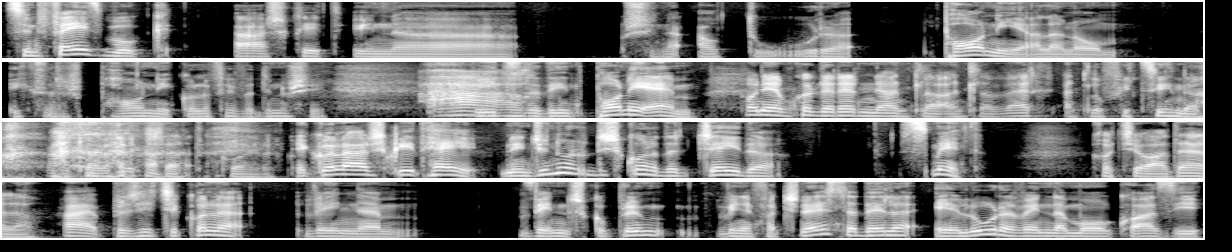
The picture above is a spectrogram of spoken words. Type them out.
Su Facebook ha scritto una, una autora Pony alla nome. X era Pony, quello feva di non si. Ah, Pizza di Pony M. poi abbiamo quello di ant la ant la werk ant l'officina, ant la werkstatt qua. E quella ha scritto, hey, ninguno di scuola da Jada Smith. Co ci va della. Ah, precis, quella venne, um, venne scoprim, venne faccinesta della e loro venne mo quasi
